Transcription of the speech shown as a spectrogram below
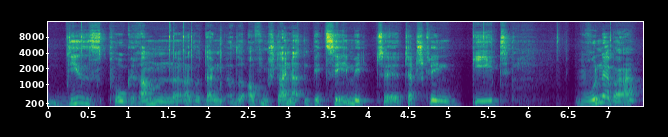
Dieses Programm, ne, also, dann, also auf dem steinernen PC mit äh, Touchscreen geht wunderbar.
